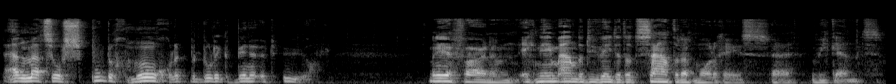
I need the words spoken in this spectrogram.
En met zo spoedig mogelijk bedoel ik binnen het uur. Meneer Farnham, ik neem aan dat u weet dat het zaterdagmorgen is. eh, weekend.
